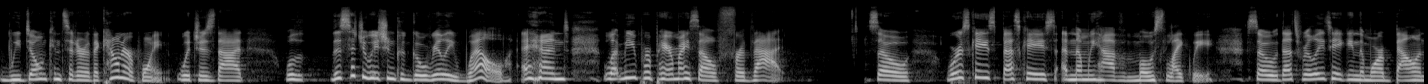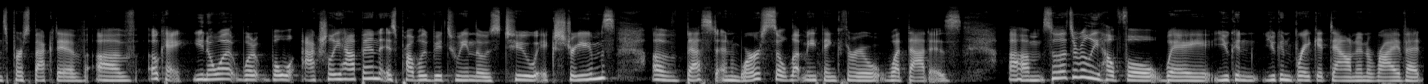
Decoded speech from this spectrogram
we don't consider the counterpoint, which is that, well, this situation could go really well. And let me prepare myself for that. So worst case, best case, and then we have most likely. So that's really taking the more balanced perspective of, okay, you know what? What will actually happen is probably between those two extremes of best and worst. So let me think through what that is. Um, so that's a really helpful way you can you can break it down and arrive at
